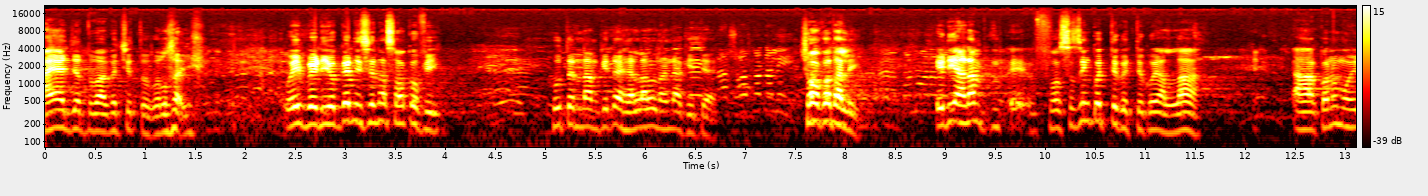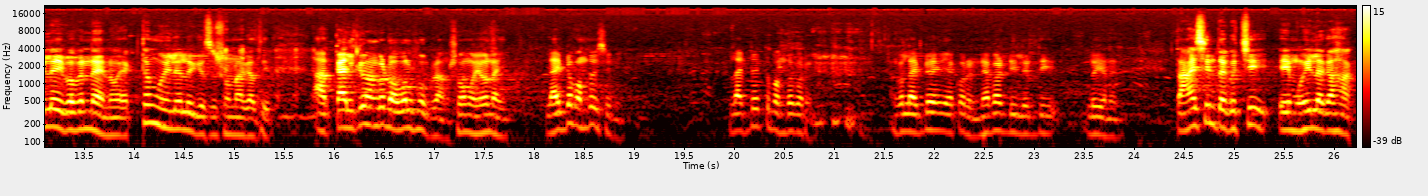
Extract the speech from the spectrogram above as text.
আয় আজ দোয়া করছি তো গোল্লাই ওই বেডিওকে নিছে না ছ কফি হুতের নাম কিতা হেলাল নয় না কিতা শকত আলী। এটি আরাম প্রসেসিং করতে করতে কই আল্লাহ, আর কোনো মহিলা এইভাবে নেয় না। একটা মহিলা লই গেছে সোনাগাছি আর কালকেও আমার ডবল প্রোগ্রাম সময়ও নাই। লাইভটা বন্ধ হয়েছে নি? লাইভটা একটু বন্ধ করেন। আমার লাইভটা ইয়ে করেন নেভার ডিলেট দি লই আনেন। তাই চিন্তা করছি, এই মহিলাকে হাক।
